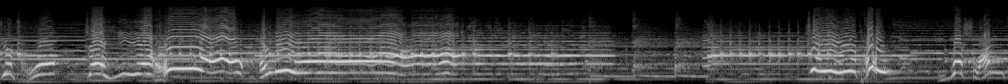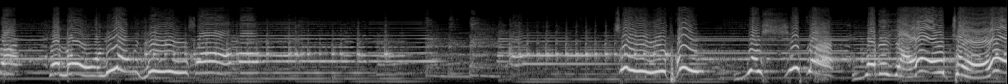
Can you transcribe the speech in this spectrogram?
取出这一红绫，这一头我拴在这楼梁上，这一头我系在我的腰中。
